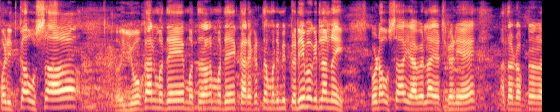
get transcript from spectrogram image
पण इतका उत्साह युवकांमध्ये मतदारांमध्ये कार्यकर्त्यांमध्ये मी कधीही बघितला नाही. एवढा उत्साह यावेळेला या ठिकाणी आहे. आता डॉक्टर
